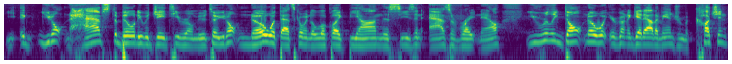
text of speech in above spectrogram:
You, you, don't have stability with JT Realmuto. You don't know what that's going to look like beyond this season as of right now. You really don't know what you're going to get out of Andrew McCutchen.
